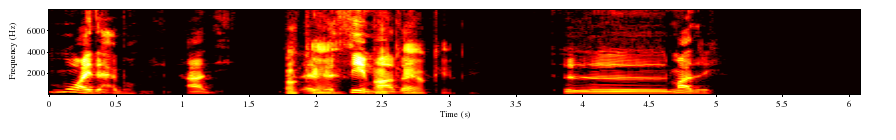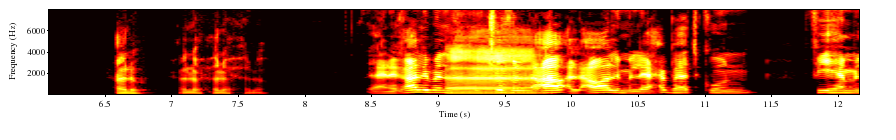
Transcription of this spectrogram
مو وايد أحبهم يعني عادي. okay ال theme okay، هذا. أوكي أوكي. ال- ما أدري. حلو حلو حلو حلو. يعني غالبا آه. تشوف الع... العوالم اللي أحبها تكون فيها من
